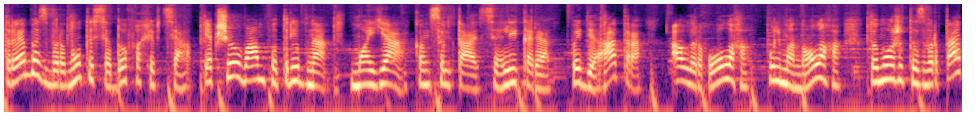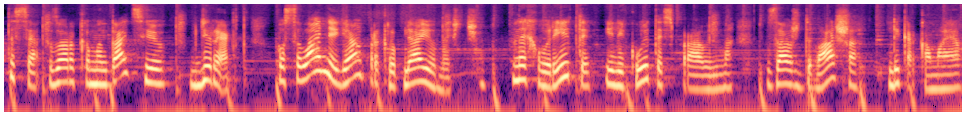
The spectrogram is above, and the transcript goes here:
треба звернутися до фахівця. Якщо вам потрібна моя консультація лікаря-педіатра, алерголога, пульмонолога, ви можете звертатися за рекомендацією в Директ. Посилання я прикріпляю нижче. Не хворійте і лікуйтесь правильно. Завжди ваша лікарка Майя.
